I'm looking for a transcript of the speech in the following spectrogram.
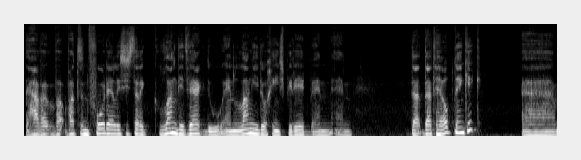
ja, wa- wa- wat een voordeel is, is dat ik lang dit werk doe en lang hierdoor geïnspireerd ben. En dat, dat helpt, denk ik. Ehm,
